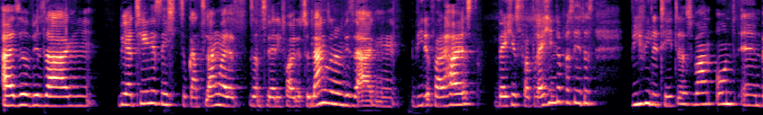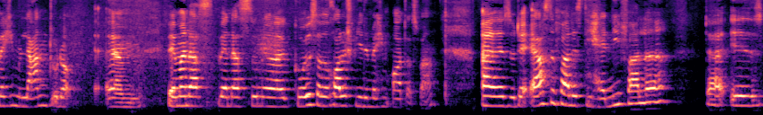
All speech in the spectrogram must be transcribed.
Also wir sagen, wir erzählen jetzt nicht so ganz lang, weil sonst wäre die Folge zu lang, sondern wir sagen, wie der Fall heißt, welches Verbrechen da passiert ist, wie viele Täter es waren und in welchem Land oder ähm, wenn man das, wenn das so eine größere Rolle spielt, in welchem Ort das war. Also der erste Fall ist die Handyfalle. Da ist,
